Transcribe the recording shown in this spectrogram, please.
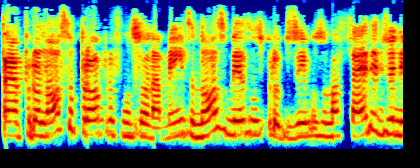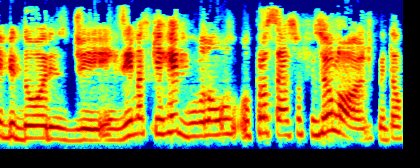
Para o nosso próprio funcionamento, nós mesmos produzimos uma série de inibidores de enzimas que regulam o, o processo fisiológico. Então,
